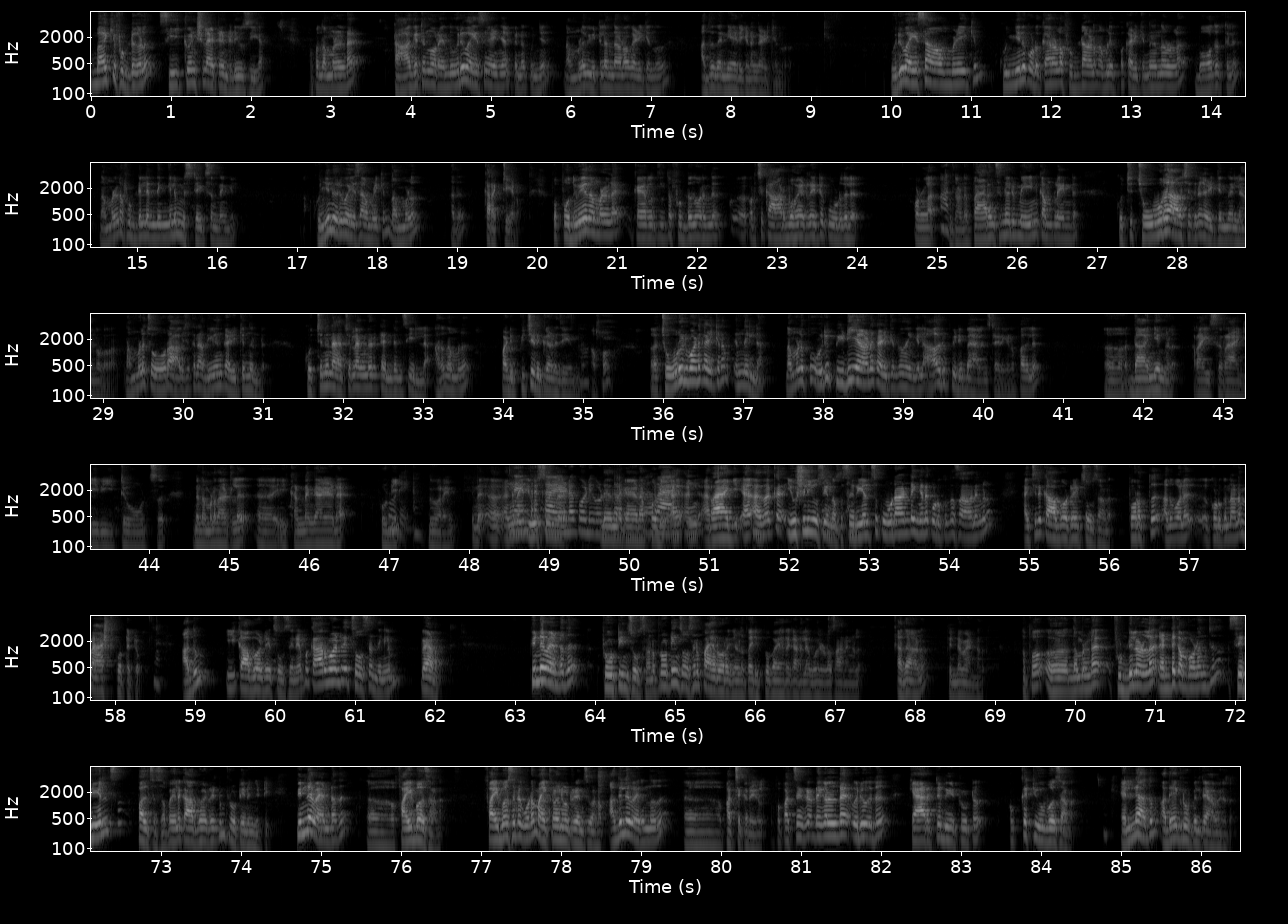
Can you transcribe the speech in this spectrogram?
ബാക്കി ഫുഡുകൾ സീക്വൻഷ്യലായിട്ട് ഇൻട്രൊഡ്യൂസ് ചെയ്യുക. അപ്പോൾ നമ്മളുടെ ടാർഗറ്റ് എന്ന് പറയുന്നത് ഒരു വയസ്സ് കഴിഞ്ഞാൽ പിന്നെ കുഞ്ഞ് നമ്മൾ വീട്ടിലെന്താണോ കഴിക്കുന്നത് അത് തന്നെയായിരിക്കണം കഴിക്കുന്നത്. ഒരു വയസ്സാകുമ്പോഴേക്കും കുഞ്ഞിന് കൊടുക്കാനുള്ള ഫുഡാണ് നമ്മളിപ്പോൾ കഴിക്കുന്നതെന്നുള്ള ബോധത്തിൽ നമ്മളുടെ ഫുഡിൽ എന്തെങ്കിലും മിസ്റ്റേക്സ് ഉണ്ടെങ്കിൽ കുഞ്ഞിന് ഒരു വയസ്സാകുമ്പോഴേക്കും നമ്മൾ അത് കറക്റ്റ് ചെയ്യണം. അപ്പോൾ പൊതുവേ നമ്മളുടെ കേരളത്തിലത്തെ ഫുഡ് എന്ന് പറയുന്നത് കുറച്ച് കാർബോഹൈഡ്രേറ്റ് കൂടുതൽ ഉള്ള ഇതാണ്. പാരൻസിന്റെ ഒരു മെയിൻ കംപ്ലയിന്റ് കൊച്ചു ചോറ് ആവശ്യത്തിന് കഴിക്കുന്നില്ല എന്നുള്ളതാണ്. നമ്മൾ ചോറ് ആവശ്യത്തിന് അധികം കഴിക്കുന്നുണ്ട്. കൊച്ചിന് നാച്ചുറൽ അങ്ങനെ ഒരു ടെൻഡൻസി ഇല്ല. അത് നമ്മൾ പഠിപ്പിച്ചെടുക്കുകയാണ് ചെയ്യുന്നത്. അപ്പോൾ ചോറ് ഒരുപാട് കഴിക്കണം എന്നില്ല. നമ്മളിപ്പോൾ ഒരു പിടിയാണ് കഴിക്കുന്നതെങ്കിൽ ആ ഒരു പിടി ബാലൻസ്ഡ് ആയിരിക്കണം. അപ്പോൾ അതിൽ ധാന്യങ്ങൾ റൈസ് റാഗി വീറ്റ് ഓട്സ് പിന്നെ നമ്മുടെ നാട്ടിൽ ഈ കണ്ണങ്കായയുടെ പൊടി എന്ന് പറയും. പിന്നെ അങ്ങനെ യൂസ് ചെയ്യുന്നത് ചെയ്യുന്ന പൊടി നേന്ത്രക്കായയുടെ പൊടി റാഗി. അതൊക്കെ യൂഷ്വലി യൂസ് ചെയ്യുന്നു. അപ്പോൾ സിറിയൽസ് കൂടാണ്ട് ഇങ്ങനെ കൊടുക്കുന്ന സാധനങ്ങൾ ആക്ച്വലി കാർബോഹൈഡ്രേറ്റ് സോഴ്സ് ആണ്. പുറത്ത് അതുപോലെ കൊടുക്കുന്നതാണ് മാഷ്ഡ് പൊട്ടറ്റോ അതും ഈ കാർബോഹൈഡ്രേറ്റ് സോസ് തന്നെ. അപ്പോൾ കാർബോഹൈഡ്രേറ്റ് സോസ് എന്തെങ്കിലും വേണം. പിന്നെ വേണ്ടത് പ്രോട്ടീൻ സോസാണ് പ്രോട്ടീൻ സോസിന് പയറുറങ്ങുകൾ പരിപ്പ് പയർ കടല പോലുള്ള സാധനങ്ങൾ. അതാണ് പിന്നെ വേണ്ടത്. അപ്പോൾ നമ്മളുടെ ഫുഡിലുള്ള രണ്ട് കമ്പോണന്റ് സിരിയൽസ് പൾസസ് അപ്പോൾ അതിൽ കാർബോഹൈഡ്രേറ്റും പ്രോട്ടീനും കിട്ടി. പിന്നെ വേണ്ടത് ഫൈബേഴ്സാണ് ഫൈബേഴ്സിന്റെ കൂടെ മൈക്രോ ന്യൂട്രിയൻസ് വേണം. അതിൽ വരുന്നത് പച്ചക്കറികൾ. അപ്പോൾ പച്ചക്കറികളുടെ ഒരു ഇത് ക്യാരറ്റ് ബീട്രൂട്ട് ഒക്കെ ട്യൂബേഴ്സാണ് എല്ലാതും അതേ ഗ്രൂപ്പിലത്തെ ആവരുത്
